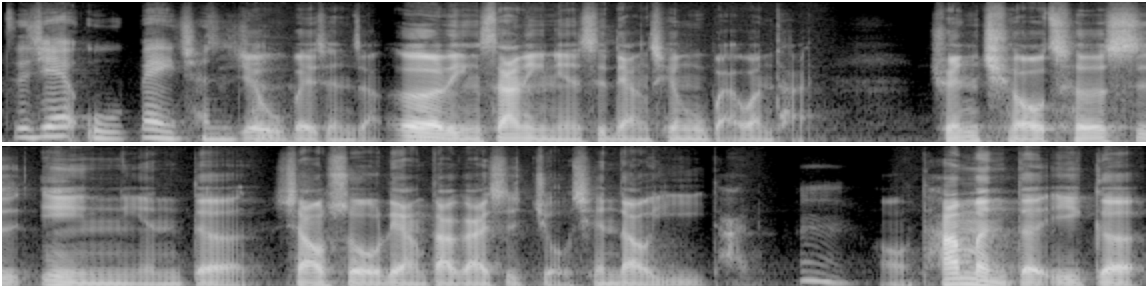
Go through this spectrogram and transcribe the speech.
直接五倍成长，直接五倍成长。二零三零年是两千五百万台，全球车市一年的销售量大概是九千到一亿台，嗯，哦，他们的一个。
